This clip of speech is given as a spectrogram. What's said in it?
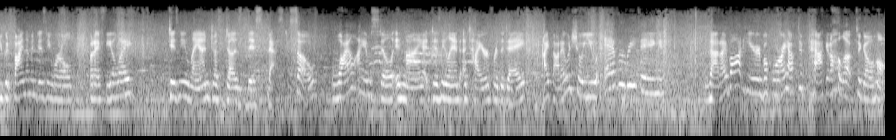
You could find them in Disney World, but I feel like Disneyland just does this best. So while I am still in my Disneyland attire for the day, I thought I would show you everything that I bought here before I have to pack it all up to go home.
